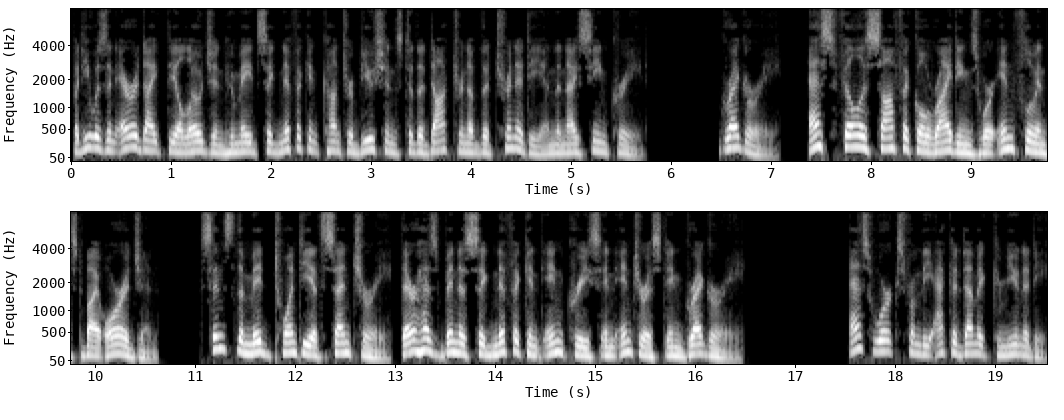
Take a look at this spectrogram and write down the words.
but he was an erudite theologian who made significant contributions to the doctrine of the Trinity and the Nicene Creed. Gregory's philosophical writings were influenced by Origen. Since the mid-20th century, there has been a significant increase in interest in Gregory. S works from the academic community,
